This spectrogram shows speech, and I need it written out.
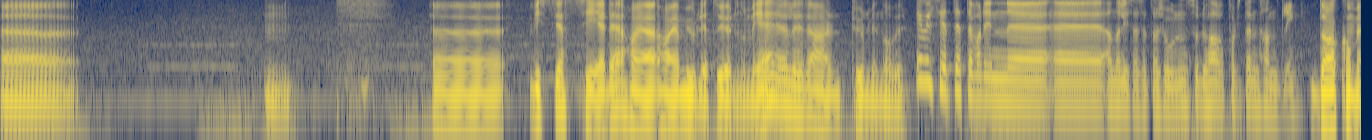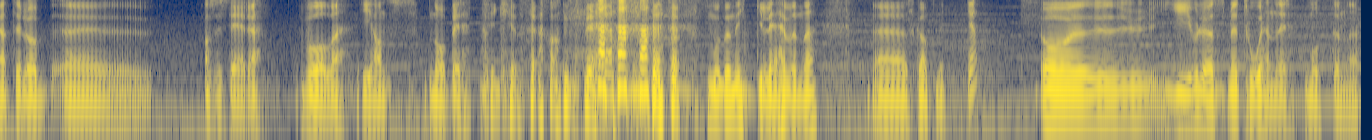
Eh, mm. Uh, hvis jeg ser det, har jeg, har jeg mulighet til å gjøre noe mer, eller er turen min over? Jeg vil si at dette var din eh, eh, analyse av situasjonen, så du har fortsatt en handling. Da kommer jeg til å uh, assistere Våle i hans nå berettigede angrep mot en ikke-levende uh, skapning. Ja. Og uh, gyver løs med to hender mot denne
